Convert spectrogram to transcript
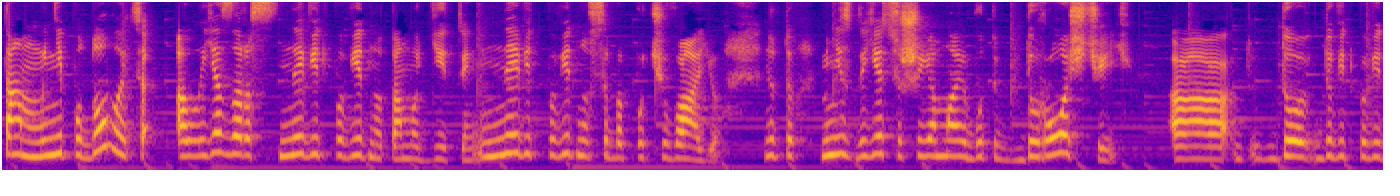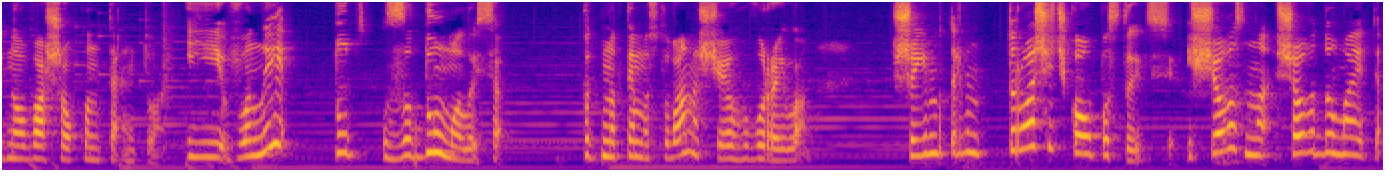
Там мені подобається, але я зараз не відповідно там одіти, не відповідно себе почуваю. Ну то мені здається, що я маю бути дорожчий а, до, до відповідного вашого контенту. І вони тут задумалися над тими словами, що я говорила що їм потрібно трошечки опуститися. І що ви що ви думаєте?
